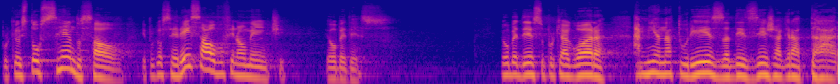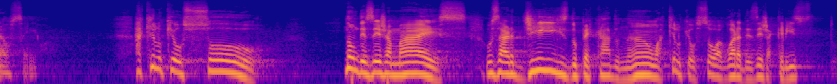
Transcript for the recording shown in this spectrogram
porque eu estou sendo salvo e porque eu serei salvo finalmente, eu obedeço. Eu obedeço porque agora a minha natureza deseja agradar ao Senhor. Aquilo que eu sou não deseja mais os ardis do pecado, não, aquilo que eu sou agora deseja Cristo.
